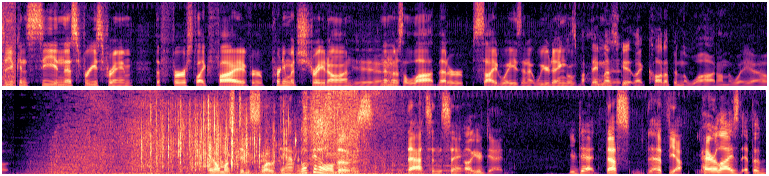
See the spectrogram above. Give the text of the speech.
So you can see in this freeze frame, the first like five are pretty much straight on. And then there's a lot that are sideways and at weird angles behind They must it. get like caught up in the wad on the way out. It almost didn't slow down. Look at all those. That's insane. Oh, you're dead. You're dead. That's, that's, yeah. Paralyzed at the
